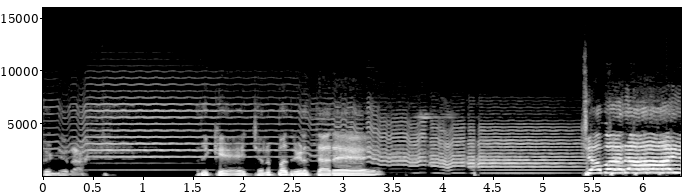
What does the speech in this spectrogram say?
ಕಣ್ಣೀರು ಅದಕ್ಕೆ ಜನಪದ ಹೇಳ್ತಾರೆ, ಜವರಾಯ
